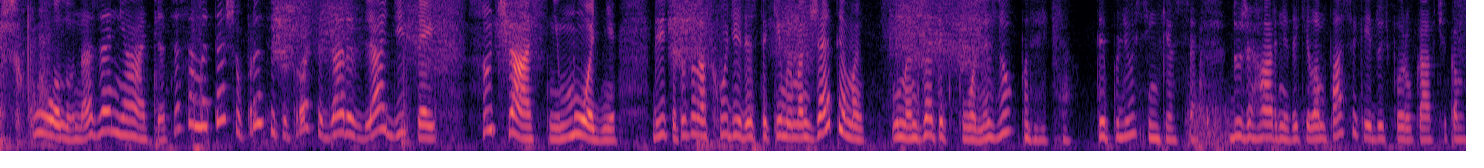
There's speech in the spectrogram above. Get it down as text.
школу, на заняття. Це саме те, що в принципі просять зараз для дітей. Сучасні, модні. Дивіться, тут у нас худі йде з такими манжетами і манжетик понизу. Подивіться, теплюсіньке все. Дуже гарні такі лампасики йдуть по рукавчикам.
